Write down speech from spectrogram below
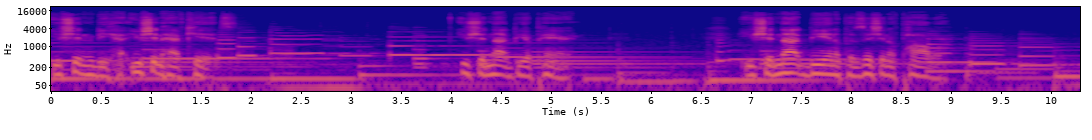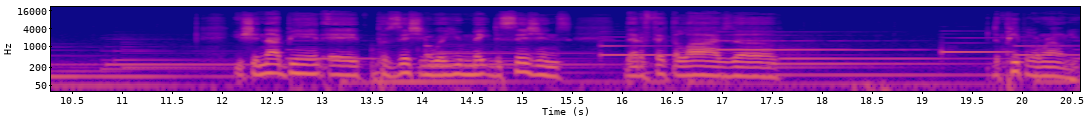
you shouldn't be you shouldn't have kids. You should not be a parent. You should not be in a position of power. You should not be in a position where you make decisions that affect the lives of the people around you.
